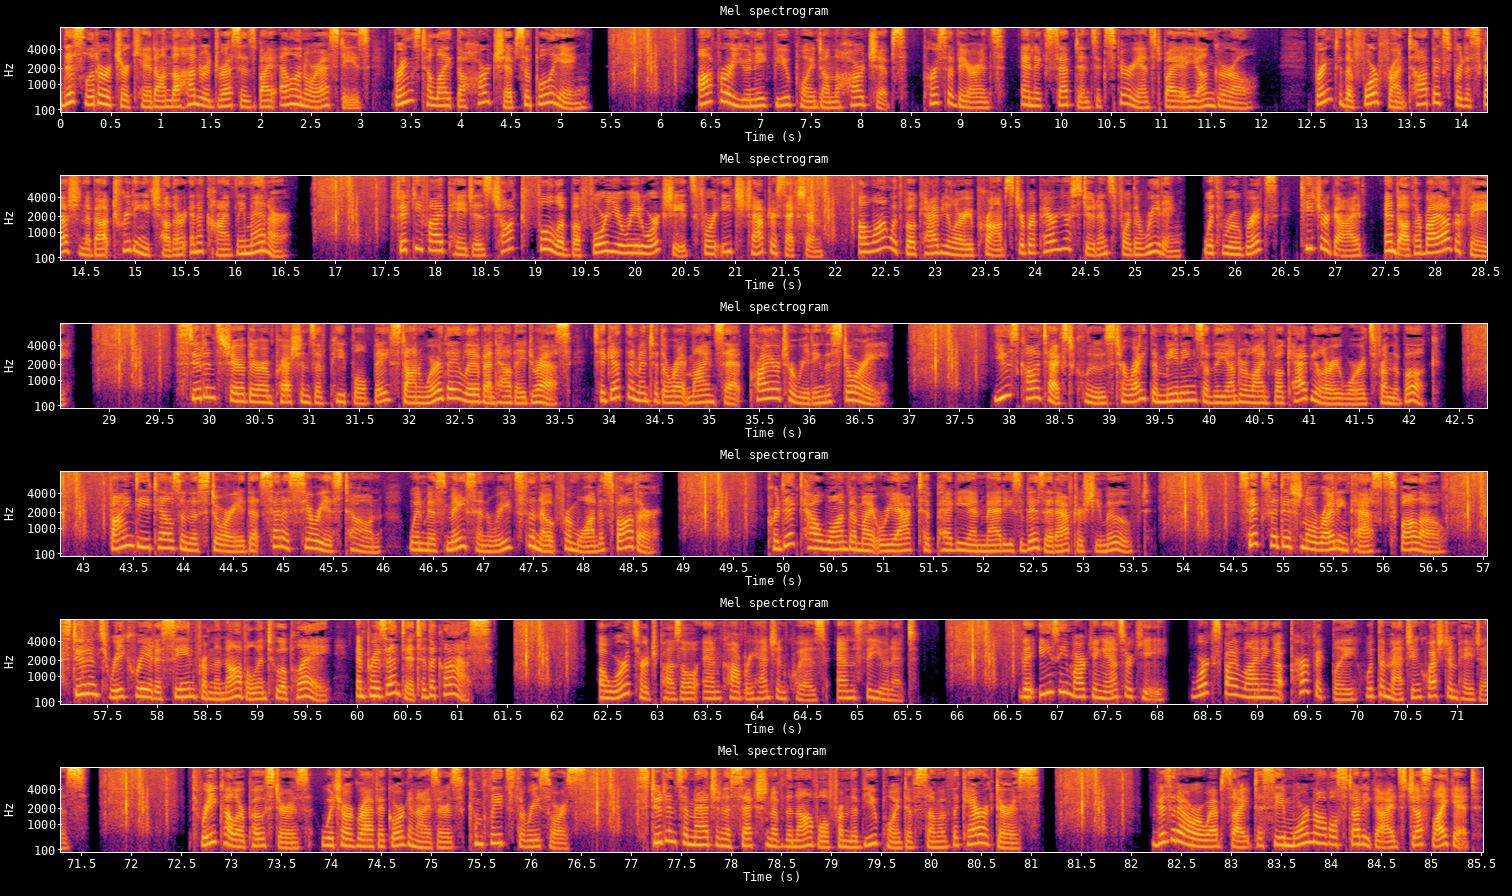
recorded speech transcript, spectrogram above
This literature kit on the Hundred Dresses by Eleanor Estes brings to light the hardships of bullying. Offer a unique viewpoint on the hardships, perseverance, and acceptance experienced by a young girl. Bring to the forefront topics for discussion about treating each other in a kindly manner. 55 pages chocked full of before you read worksheets for each chapter section, along with vocabulary prompts to prepare your students for the reading, with rubrics, teacher guide, and author biography. Students share their impressions of people based on where they live and how they dress to get them into the right mindset prior to reading the story. Use context clues to write the meanings of the underlined vocabulary words from the book. Find details in the story that set a serious tone when Miss Mason reads the note from Wanda's father. Predict how Wanda might react to Peggy and Maddie's visit after she moved. Six additional writing tasks follow. Students recreate a scene from the novel into a play and present it to the class. A word search puzzle and comprehension quiz ends the unit. The easy marking answer key works by lining up perfectly with the matching question pages. Three color posters, which are graphic organizers, completes the resource. Students imagine a section of the novel from the viewpoint of some of the characters. Visit our website to see more novel study guides just like it.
